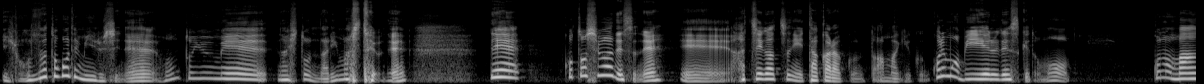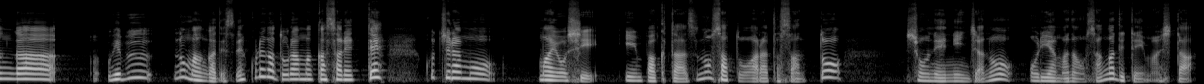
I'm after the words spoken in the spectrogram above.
いろんなとこで見るしね本当有名な人になりましたよね。で今年はですね、えー、8月に宝くんと天城くん。これも BL ですけどもこの漫画ウェブの漫画ですね。これがドラマ化されてこちらも前押しインパクターズの佐藤新さんと少年忍者の織山直さんが出ていました。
